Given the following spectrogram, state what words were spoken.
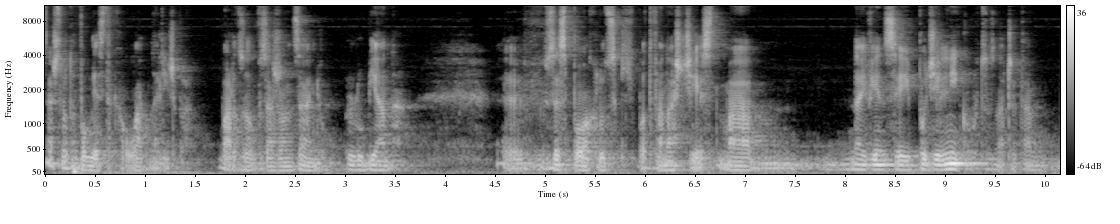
Zresztą to w ogóle jest taka ładna liczba, bardzo w zarządzaniu, lubiana w zespołach ludzkich, bo 12 jest, ma najwięcej podzielników, to znaczy tam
